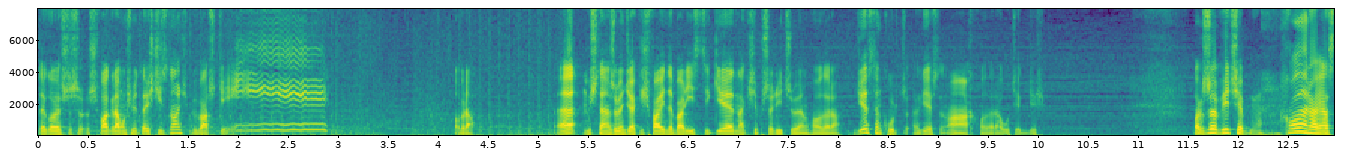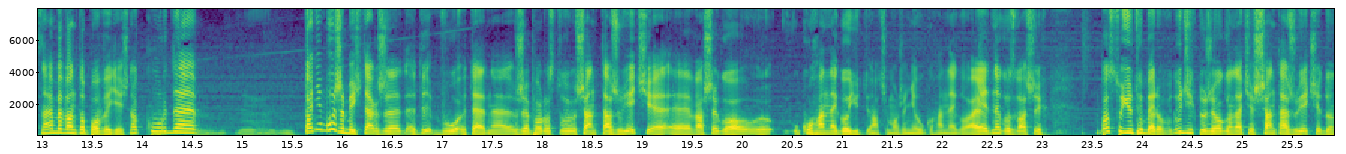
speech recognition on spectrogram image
tego jeszcze sz- szwagra musimy tutaj ścisnąć, wybaczcie. Dobra. E, myślałem, że będzie jakiś fajny balistik, jednak się przeliczyłem, cholera. Gdzie jestem, kurczę, gdzie jestem? Ach, cholera, uciekł gdzieś. Także wiecie, cholera jasna, jakby wam to powiedzieć, no kurde, to nie może być tak, że ten, że po prostu szantażujecie e, waszego e, ukochanego, znaczy może nie ukochanego, ale jednego z waszych po prostu youtuberów, ludzi, którzy oglądacie, szantażujecie, do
